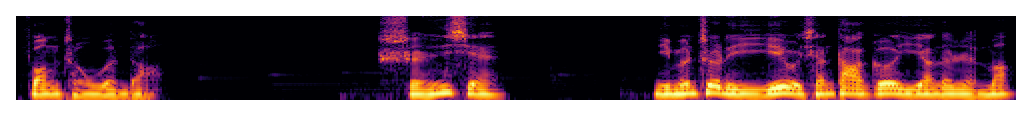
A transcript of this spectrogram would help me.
方程问道。神仙？你们这里也有像大哥一样的人吗？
